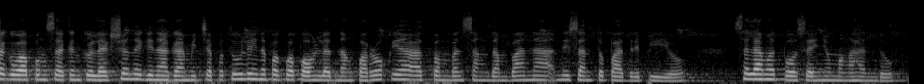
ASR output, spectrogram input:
Ang isasagawa pong second collection ay ginagamit sa patuloy na pagpapaunlad ng parokya at pambansang dambana ni Santo Padre Pio. Salamat po sa inyong mga handog.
